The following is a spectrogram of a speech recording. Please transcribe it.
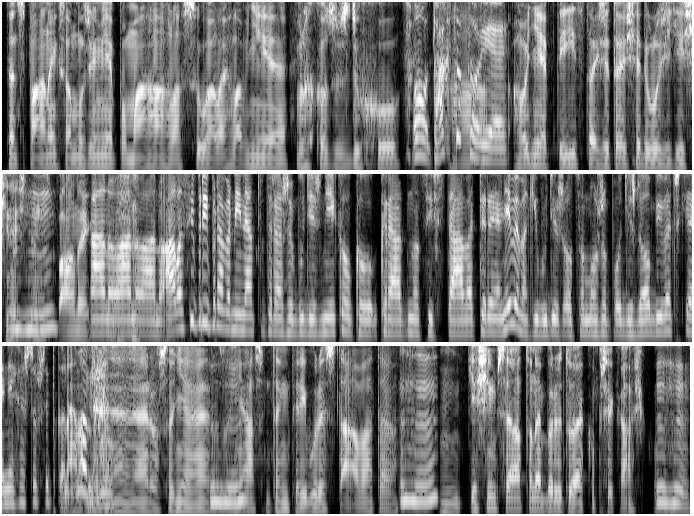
Ten spánek samozřejmě pomáhá hlasu, ale hlavní je vlhkost vzduchu. O, tak to je. Hodně pít, takže to je ještě důležitější než mm-hmm. ten mhm. spánek. Áno, áno, áno. Ale si připravený na to teda, že budeš niekoľkokrát v noci vstávať. Teda ja neviem, aký budeš otcom, možno pôjdeš do obývačky a necháš to všetko na maminu. Ne, ne, rozhodně ne. Rozhodně mm-hmm. já jsem ten, který bude stávat a mm-hmm. těším se na to, neberu to jako překážku. Mm-hmm.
